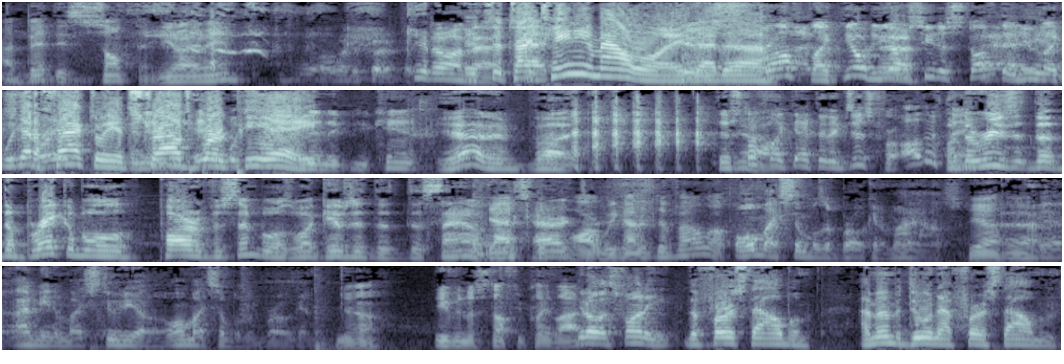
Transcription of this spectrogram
I bet there's something. You know what I mean? Well, what do you put it? Get on It's a that. titanium alloy There's that. Uh, stuff like yo. Do you ever see the stuff that you like? We got a spray factory in and then you hit it Stroudsburg, with PA. and it- you can't. yeah, then, but There's stuff Yeah. like that that exists for other but things. the reason the, the breakable part of the cymbal is what gives it the, the sound. That's the, the character. part we got to develop. all my cymbals are broken in my house. Yeah, yeah, Yeah. Yeah, I mean in my studio, all my cymbals are broken. Yeah. Even the stuff you play live. You know, it's funny. The first album, I remember doing that first album,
